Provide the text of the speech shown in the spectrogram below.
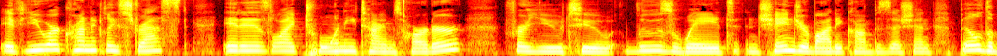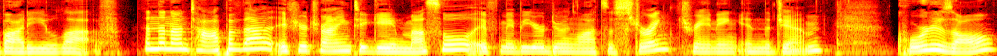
If you are chronically stressed, it is like 20 times harder for you to lose weight and change your body composition, build a body you love. And then on top of that, if you're trying to gain muscle, if maybe you're doing lots of strength training in the gym, Cortisol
